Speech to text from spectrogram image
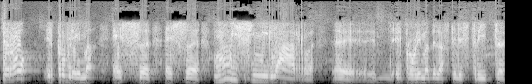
Pero el problema es, es muy similar eh, el problema de las telestreet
